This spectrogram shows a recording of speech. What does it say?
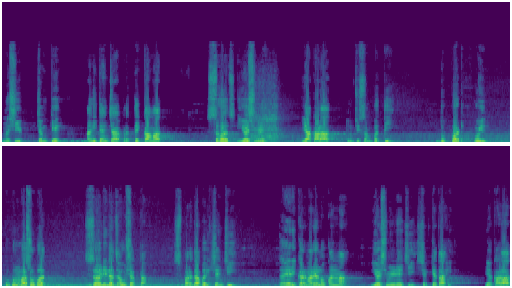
नशीब चमकेल आणि त्यांच्या प्रत्येक कामात सहज यश मिळेल. या काळात तुमची संपत्ती दुप्पट होईल. कुटुंबासोबत सहलीला जाऊ शकता. स्पर्धा परीक्षांची तयारी करणाऱ्या लोकांना यश मिळण्याची शक्यता आहे. या काळात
